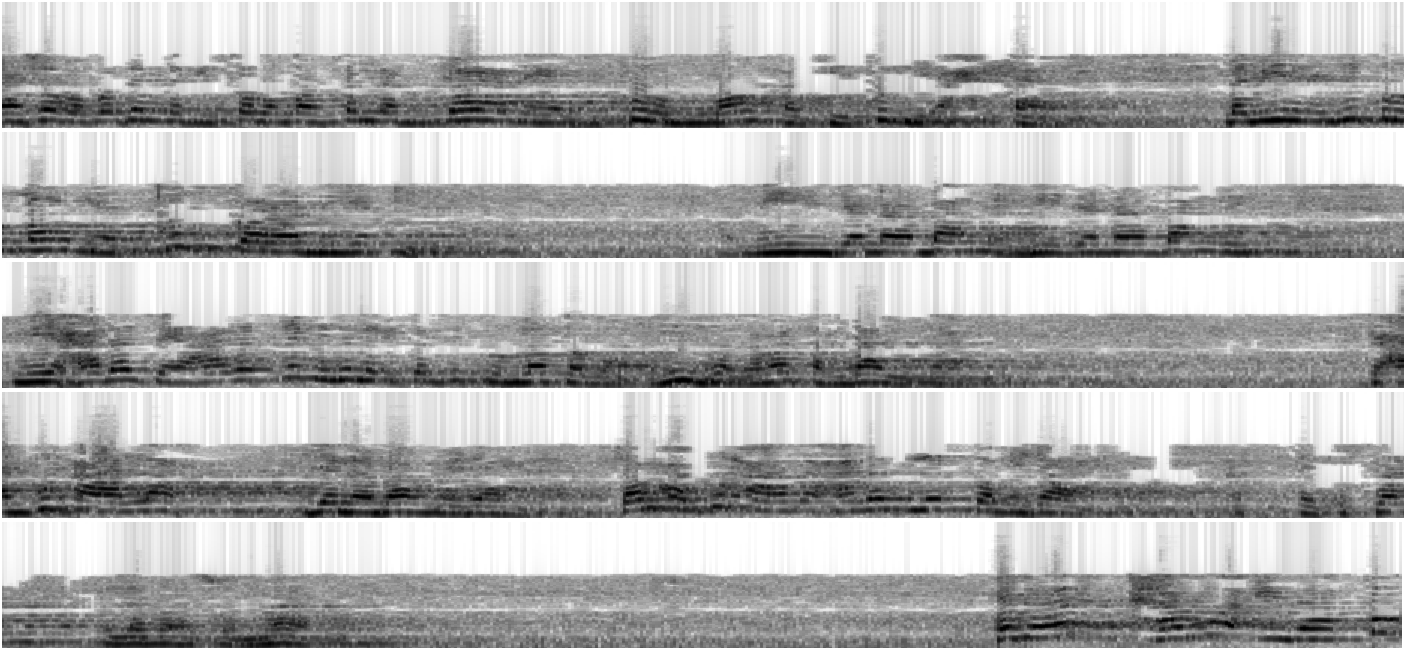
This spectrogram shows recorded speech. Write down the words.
อาชาบอกว่าท่านนบีสุลต่านสัลลัมกาเนซิกรุลลอฮ์ฟีคุลอัลามนบีในซิกรุลลอฮ์เนี่ยทุกกรณีกิจมีจนาบ้างมีจนาบ้าง มีฮะดัษแต่ฮะดัษไม่มีนั่นเลยเป็นซิกรุลลอฮ์ตลอดนี่สามารถทำได้อยู่นะแต่อ่านคุรานละจนาบ้างไม่ได้สำหรับคุรานฮะดัษเล็กก็ไม่ได้แต่กุศลละมาส่วนมากเพราะฉะนั้นคำว่าอิดะกุม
